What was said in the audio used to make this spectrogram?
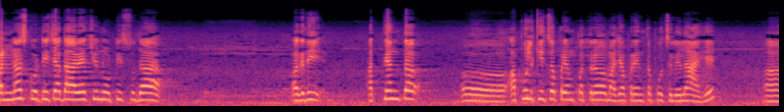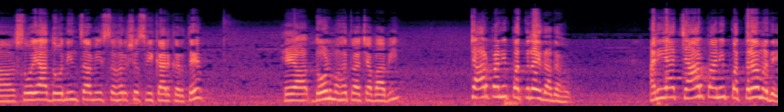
पन्नास कोटीच्या दाव्याची नोटीस सुद्धा अगदी अत्यंत आपुलकीचं प्रेमपत्र माझ्यापर्यंत पोचलेलं आहे. सो या दोन्हींचा मी सहर्ष स्वीकार करते. हे दोन महत्त्वाच्या बाबी. चार पाणी पत्र आहे दादा हो. आणि या चार पाणी पत्रामध्ये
